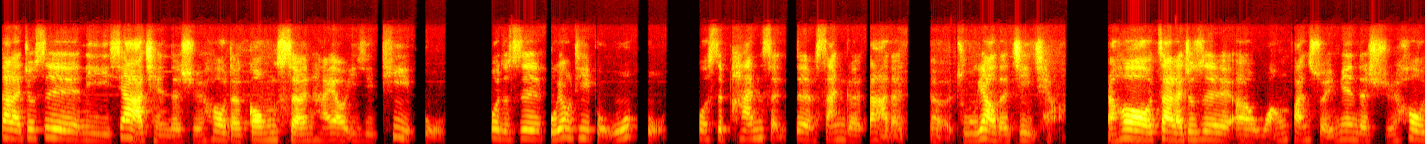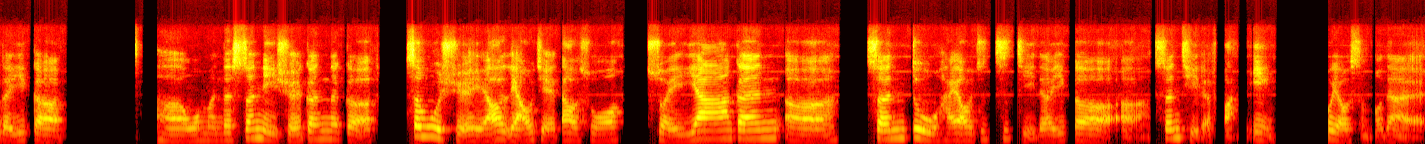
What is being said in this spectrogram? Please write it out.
再来就是你下潜的时候的弓身，还有以及替补，或者是不用替补无补，或是攀绳这三个大的呃主要的技巧，然后再来就是呃往返水面的时候的一个。呃，我们的生理学跟那个生物学也要了解到，说水压跟呃深度，还有就自己的一个呃身体的反应会有什么的，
